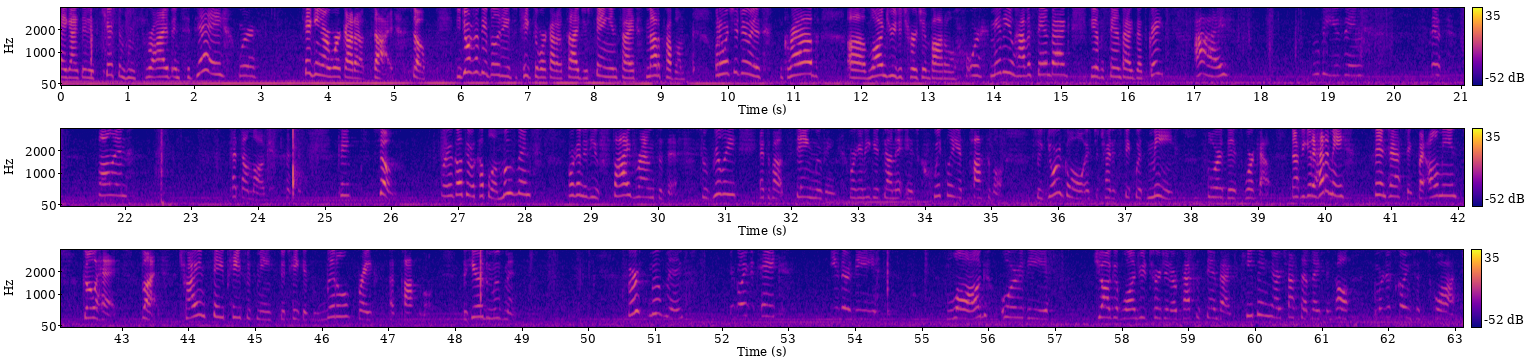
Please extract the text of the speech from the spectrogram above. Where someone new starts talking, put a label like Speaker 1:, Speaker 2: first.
Speaker 1: Hey guys, it is Kirsten from Thryve and today we're taking our workout outside. So if you don't have the ability to take the workout outside, you're staying inside, not a problem. What I want you to do is grab a laundry detergent bottle or maybe you have a sandbag. If you have a sandbag, that's great. I will be using this fallen cut down log. okay, so we're gonna go through a couple of movements we're gonna do five rounds of this. So really, it's about staying moving. We're gonna get done it as quickly as possible. So your goal is to try to stick with me for this workout. Now, if you get ahead of me, fantastic. By all means, go ahead. But try and stay pace with me to take as little breaks as possible. So here are the movements. First movement, you're going to take either the log or the jug of laundry detergent or perhaps a sandbag, keeping our chest up nice and tall. And we're just going to squat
